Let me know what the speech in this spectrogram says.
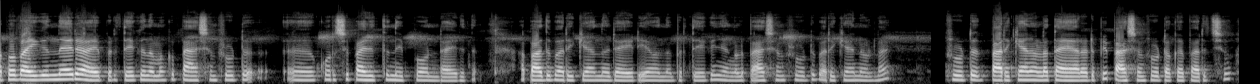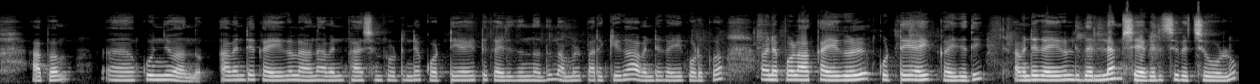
അപ്പോൾ വൈകുന്നേരം ആയപ്പോഴത്തേക്ക് നമുക്ക് പാഷൻ ഫ്രൂട്ട് കുറച്ച് പഴുത്ത് നിപ്പം ഉണ്ടായിരുന്നു. അപ്പോൾ അത് പറിക്കാമെന്നൊരു ഐഡിയ വന്നപ്പോഴത്തേക്ക് ഞങ്ങൾ പാഷൻ ഫ്രൂട്ട് പറിക്കാനുള്ള ഫ്രൂട്ട് പറിക്കാനുള്ള തയ്യാറെടുപ്പി പാഷൻ ഫ്രൂട്ടൊക്കെ പറിച്ചു. അപ്പം കുഞ്ഞു വന്നു. അവന്റെ കൈകളാണ് അവൻ പാഷൻ ഫ്രൂട്ടിന്റെ കൊട്ടയായിട്ട് കരുതുന്നത്. നമ്മൾ പറിക്കുക അവന്റെ കൈ കൊടുക്കുക. അവനപ്പോൾ ആ കൈകൾ കൊട്ടയായി കരുതി അവന്റെ കൈകൾ ഇതെല്ലാം ശേഖരിച്ച് വെച്ചുകൊള്ളും.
